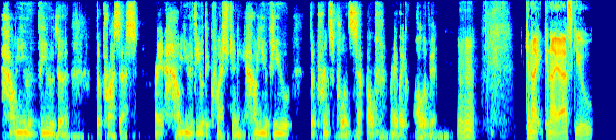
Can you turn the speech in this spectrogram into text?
how you view the the process right how you view the questioning how you view the principle itself right like all of it hmm Can I can I ask you?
